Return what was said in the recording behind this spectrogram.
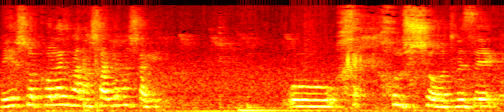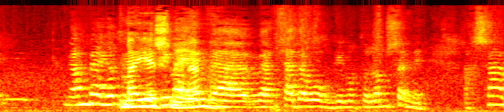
ויש לו כל הזמן, עכשיו למשל, הוא חולשות, וזה גם בעיות, מה יש לו? למה? וה- והצד ההוא הורגים אותו, לא משנה. עכשיו,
